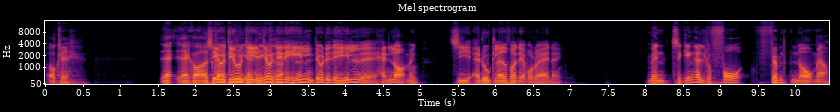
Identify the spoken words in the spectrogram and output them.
okay. Jeg, jeg kan også Det er jo godt det, er jo lide, det, at det, er jo det, det er- hele, det er jo det, det hele øh, handler om, ikke? Sige, er du glad for der, hvor du er i dag? Men til gengæld, du får 15 år mere.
